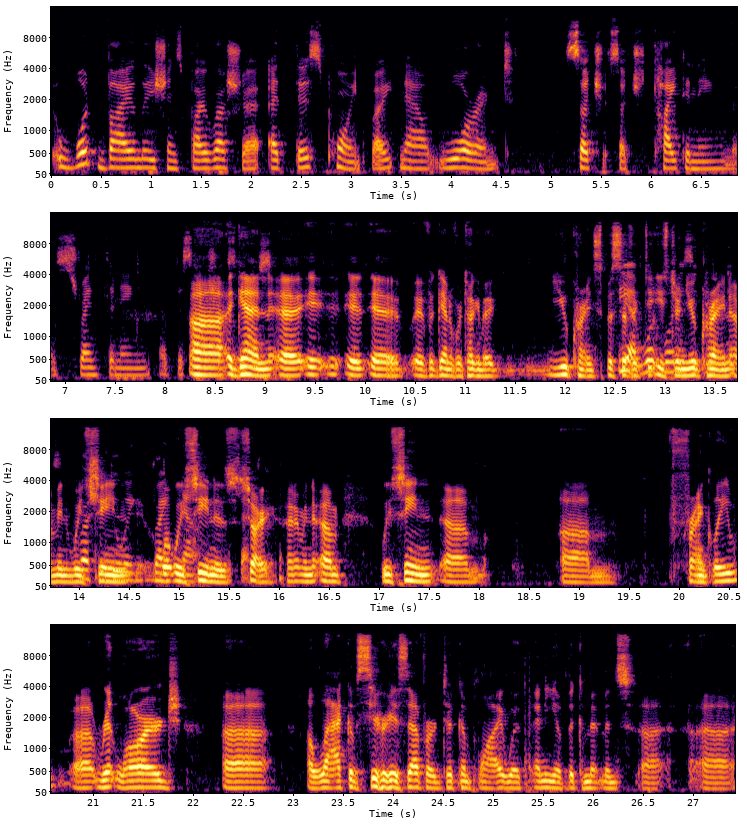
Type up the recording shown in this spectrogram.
what violations by Russia at this point, right now, warrant such such tightening, uh, strengthening of the Uh, sanctions? again, uh, it, it, uh, if again, if we're talking about Ukraine specific Yeah, to what- what Eastern is it that Ukraine, I mean, we've Russia seen right what we've now, seen is exactly? sorry. I mean, um, we've seen, um, um, frankly, uh, writ large, uh, a lack of serious effort to comply with any of the commitments uh, uh,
